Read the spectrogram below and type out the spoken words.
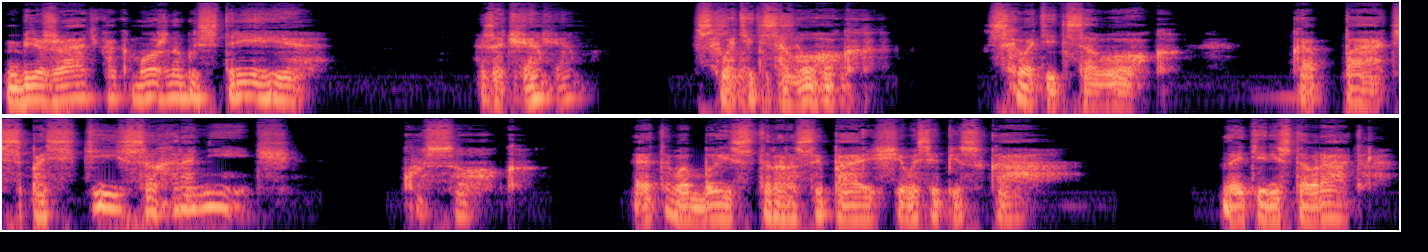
Бежать как можно быстрее. Зачем? Схватить совок. Схватить совок. Копать, спасти, сохранить. Кусок этого быстро рассыпающегося песка. Найти реставратора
